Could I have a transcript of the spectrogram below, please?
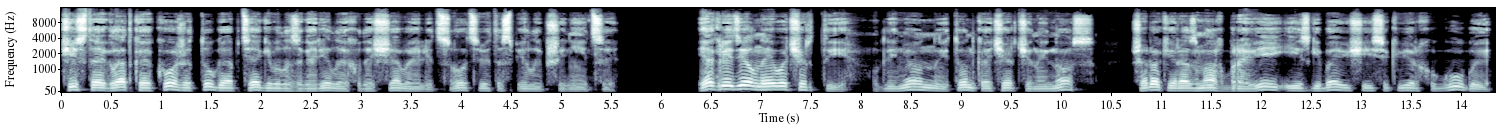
Чистая гладкая кожа туго обтягивала загорелое худощавое лицо цвета спелой пшеницы. Я глядел на его черты, удлиненный, тонко очерченный нос, широкий размах бровей и изгибающиеся кверху губы,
